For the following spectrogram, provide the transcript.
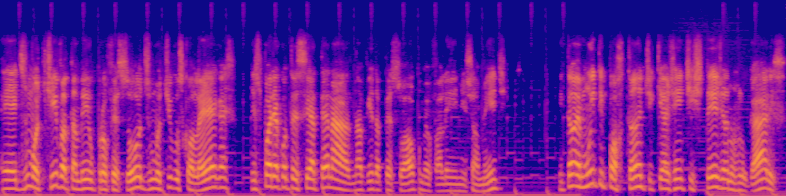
É, desmotiva também o professor, desmotiva os colegas. Isso pode acontecer até na, na vida pessoal, como eu falei inicialmente. Então é muito importante que a gente esteja nos lugares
